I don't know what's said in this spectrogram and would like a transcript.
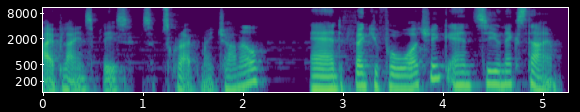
pipelines, please subscribe my channel. And thank you for watching and see you next time.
